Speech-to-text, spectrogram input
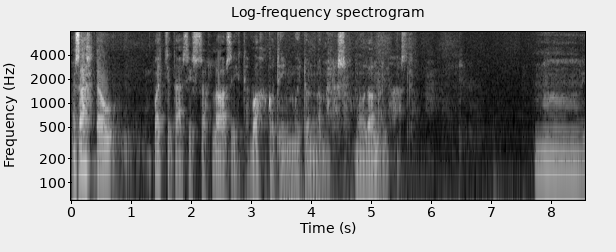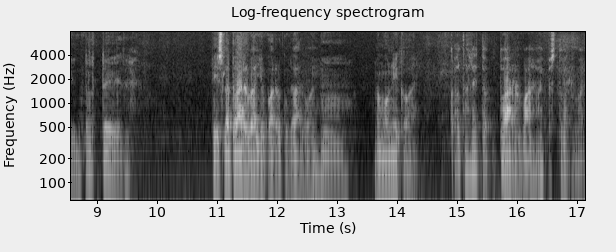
No sahtau patsidaasissa laasiit vahkotiin mui tunnomelas. Muodon noin haasla. No, en teitä. Tisla tuarvaa jo parku täällä vai? No, No monikoin. Kalta tuarvaa, aipas tuarvaa.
